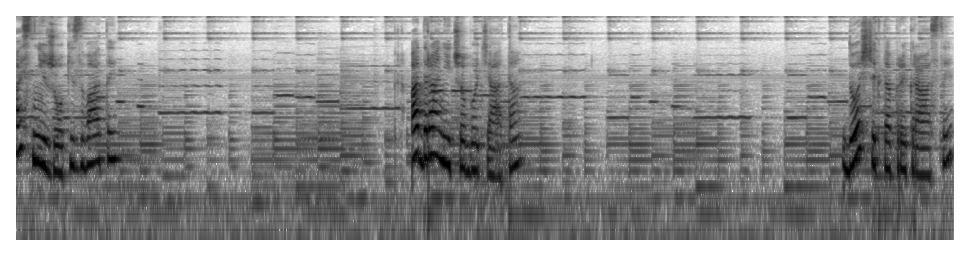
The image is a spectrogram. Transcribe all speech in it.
А сніжок із вати. А драні чоботята. Дощик та прикраси.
